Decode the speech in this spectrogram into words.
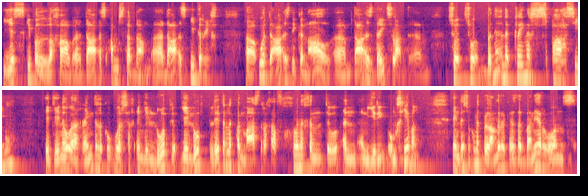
Hier is Schiphol lughawe, daar is Amsterdam, uh, daar is Utrecht. Uh o, daar is die kanaal, ehm um, daar is Duitsland. Ehm um, so so binne in 'n kleiner spasie het jy nou 'n ruimtelike oorsig en jy loop jy loop letterlik van Maastricht af Groningen toe in in hierdie omgewing. En dis hoekom dit belangrik is dat wanneer ons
